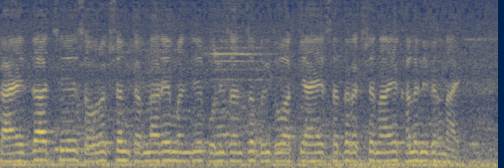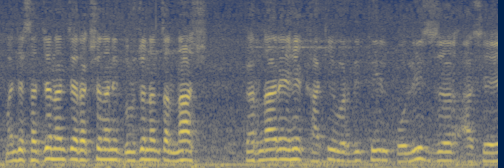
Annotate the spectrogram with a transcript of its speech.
कायद्याचे संरक्षण करणारे म्हणजे पोलिसांचं ब्रीदवाक्य आहे सदरक्षण आहे खलनिकरण आहे. म्हणजे सज्जनांचे रक्षण आणि दुर्जनांचा नाश करणारे हे खाकी वर्दीतील पोलीस जर असे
